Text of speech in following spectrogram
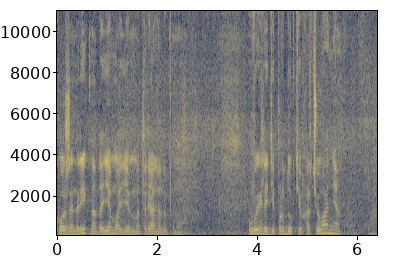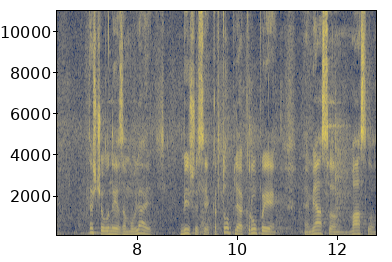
кожен рік надаємо їм матеріальну допомогу у вигляді продуктів харчування, те, що вони замовляють. В більшості картопля, крупи, м'ясо, масло.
